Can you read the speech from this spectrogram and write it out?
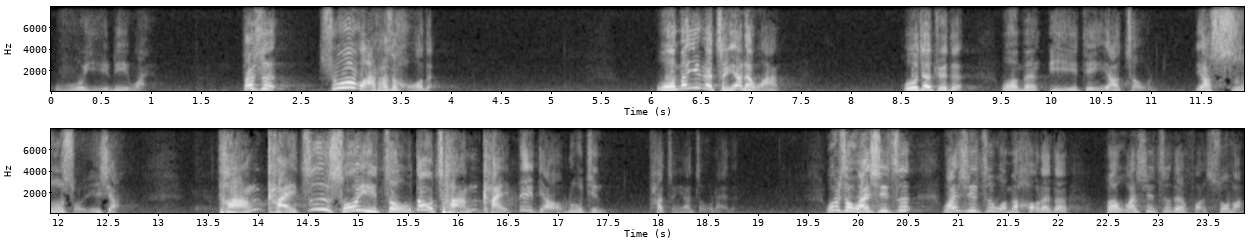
无一例外。但是书法它是活的，我们应该怎样来玩？我就觉得我们一定要走，要思索一下，唐楷之所以走到长楷那条路径，他怎样走来的？我们说王羲之，王羲之，我们后来的。和王羲之的法书法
